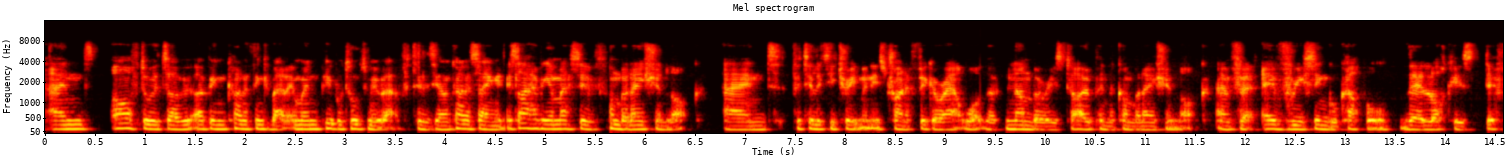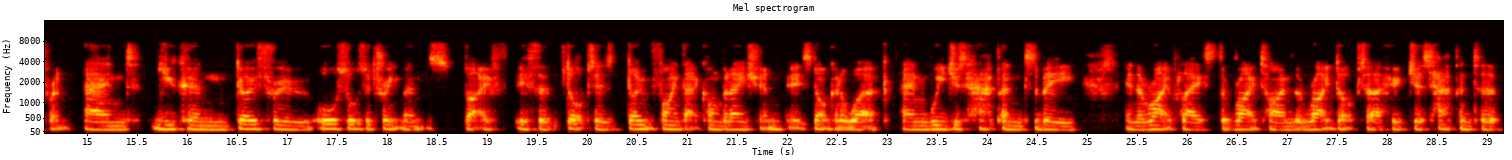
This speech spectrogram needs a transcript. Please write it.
And afterwards I've, I've been kind of thinking about it and when people talk to me about fertility i'm kind of saying it's like having a massive combination lock and fertility treatment is trying to figure out what the number is to open the combination lock. And for every single couple, their lock is different. And you can go through all sorts of treatments, but if, if the doctors don't find that combination, it's not going to work. And we just happened to be in the right place, the right time, the right doctor who just happened to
